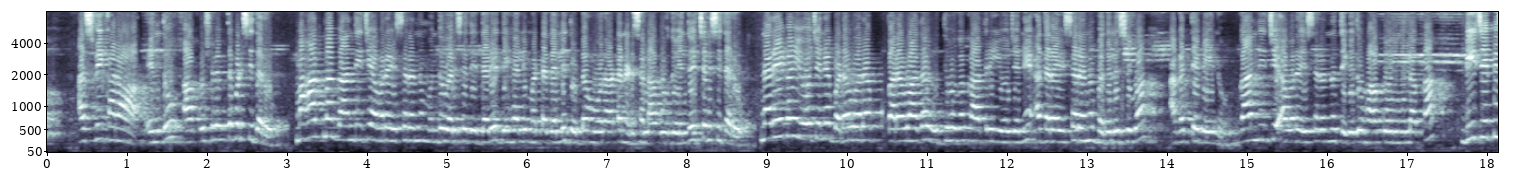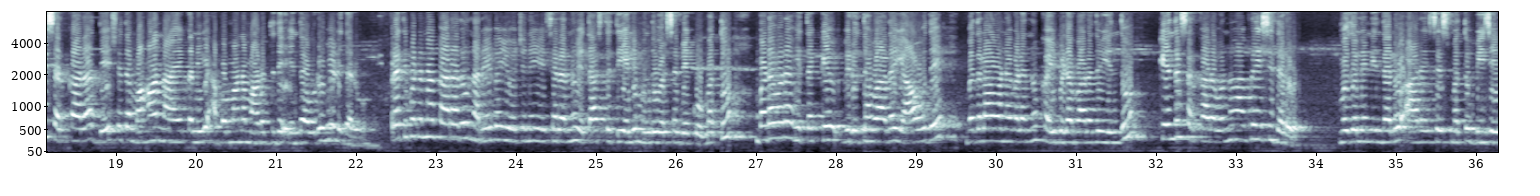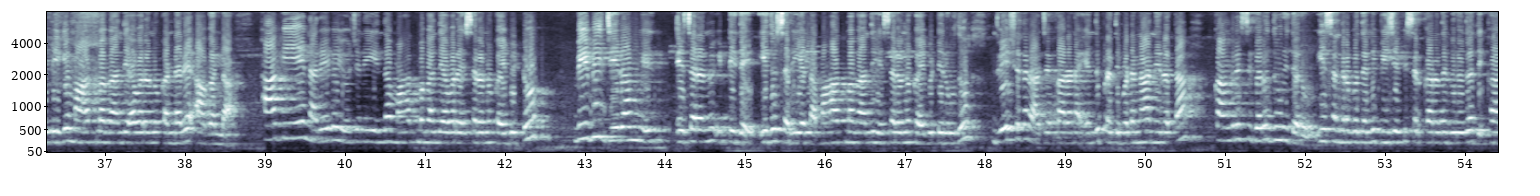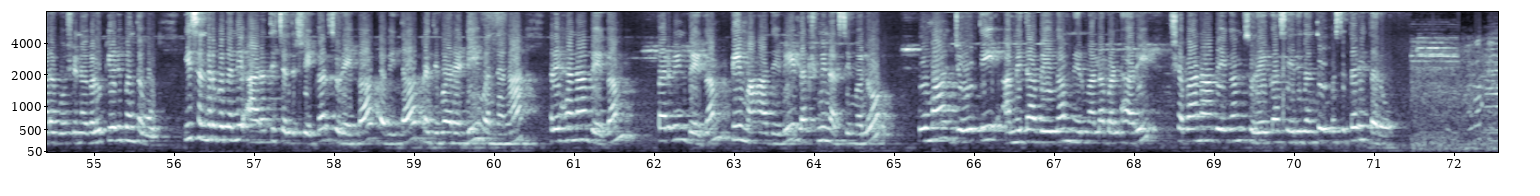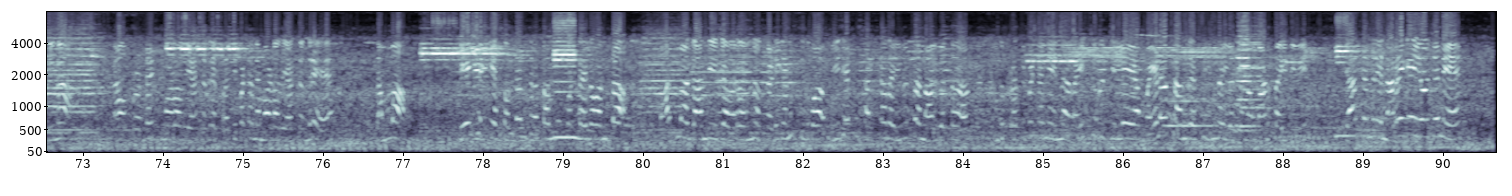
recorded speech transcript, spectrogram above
ಅಸ್ವೀಕಾರ ಎಂದು ಆಕ್ರೋಶ ವ್ಯಕ್ತಪಡಿಸಿದರು. ಮಹಾತ್ಮ ಗಾಂಧೀಜಿ ಅವರ ಹೆಸರನ್ನು ಮುಂದುವರಿಸದಿದ್ದರೆ ದೆಹಲಿ ಮಟ್ಟದಲ್ಲಿ ದೊಡ್ಡ ಹೋರಾಟ ನಡೆಸಲಾಗುವುದು ಎಂದು ಎಚ್ಚರಿಸಿದರು. ನರೇಗಾ ಯೋಜನೆ ಬಡವರ ಪರವಾದ ಉದ್ಯೋಗ ಖಾತ್ರಿ ಯೋಜನೆ, ಅದರ ಹೆಸರನ್ನು ಬದಲಿಸುವ ಅಗತ್ಯವೇನು? ಗಾಂಧೀಜಿ ಅವರ ಹೆಸರನ್ನು ತೆಗೆದುಹಾಕುವ ಮೂಲಕ ಬಿಜೆಪಿ ಸರ್ಕಾರ ದೇಶದ ಮಹಾನ್ ನಾಯಕನಿಗೆ ಅಪಮಾನ ಮಾಡುತ್ತಿದೆ ಎಂದು ಅವರು ಹೇಳಿದರು. ಪ್ರತಿಭಟನಾಕಾರರು ನರೇಗಾ ಯೋಜನೆ ಹೆಸರನ್ನು ಯಥಾಸ್ಥಿತಿಯಲ್ಲಿ ಮುಂದುವರಿಸಬೇಕು ಮತ್ತು ಬಡವರ ಹಿತಕ್ಕೆ ವಿರುದ್ಧವಾದ ಯಾವುದೇ ಬದಲಾವಣೆಗಳನ್ನು ಕೈಬಿಡಬಾರದು ಎಂದು ಕೇಂದ್ರ ಸರ್ಕಾರವನ್ನು ಆಗ್ರಹಿಸಿದರು. ಮೊದಲಿನಿಂದಲೂ ಆರ್ಎಸ್ಎಸ್ ಮತ್ತು ಬಿಜೆಪಿಗೆ ಮಹಾತ್ಮ ಗಾಂಧಿ ಅವರನ್ನು ಕಂಡರೆ ಆಗಲ್ಲ. ಹಾಗೆಯೇ ನರೇಗಾ ಯೋಜನೆಯಿಂದ ಮಹಾತ್ಮ ಗಾಂಧಿ ಅವರ ಹೆಸರನ್ನು ಕೈಬಿಟ್ಟು ವಿಬಿ ಜೀರಾಮ್ ಹೆ- ಹೆಸರನ್ನು ಇಟ್ಟಿದೆ. ಇದು ಸರಿಯಲ್ಲ. ಮಹಾತ್ಮ ಗಾಂಧಿ ಹೆಸರನ್ನು ಕೈಬಿಟ್ಟಿರುವುದು ದ್ವೇಷದ ರಾಜಕಾರಣ ಎಂದು ಪ್ರತಿಭಟನಾ ನಿರತ ಕಾಂಗ್ರೆಸ್ಸಿಗರು ದೂರಿದರು. ಈ ಸಂದರ್ಭದಲ್ಲಿ ಬಿಜೆಪಿ ಸರ್ಕಾರದ ವಿರುದ್ಧ ಧಿಕ್ಕಾರ ಘೋಷಣೆಗಳು ಕೇಳಿಬಂದವು. ಈ ಸಂದರ್ಭದಲ್ಲಿ ಆರತಿ ಚಂದ್ರಶೇಖರ್, ಸುರೇಖಾ, ಕವಿತಾ, ಪ್ರತಿಭಾ ರೆಡ್ಡಿ, ವಂದನಾ, ರೆಹನಾ ಬೇಗಂ, ಪರ್ವಿನ್ ಬೇಗಂ, ಪಿ ಮಹಾದೇವಿ, ಲಕ್ಷ್ಮೀ ನರಸಿಂಹಲು, ಉಮಾ ಜ್ಯೋತಿ, ಅಮಿತಾ ಬೇಗಂ, ನಿರ್ಮಲಾ ಭಂಡಾರಿ, ಶಬಾನಾ ಬೇಗಂ, ಸುರೇಖಾ ಸೇರಿದಂತೆ ಉಪಸ್ಥಿತರಿದ್ದರು. ದೇಶಕ್ಕೆ ಸ್ವತಂತ್ರ ತಂದು ಕೊಡ್ತಾ ಇರುವಂಥ ಮಹಾತ್ಮ ಗಾಂಧೀಜಿ ಅವರನ್ನು ಕಡೆಗಣಿಸಿರುವ ಬಿಜೆಪಿ ಸರ್ಕಾರ ವಿರುದ್ಧ ನಾಲ್ವತ್ತ ಒಂದು ಪ್ರತಿಭಟನೆಯನ್ನು ರಾಯಚೂರು ಜಿಲ್ಲೆಯ ಮಹಿಳಾ ಕಾಂಗ್ರೆಸ್ಸಿಂದ ಇವತ್ತು ನಾವು ಮಾಡ್ತಾ ಇದ್ದೀವಿ. ಯಾಕಂದರೆ ನರೇಗಾ ಯೋಜನೆ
